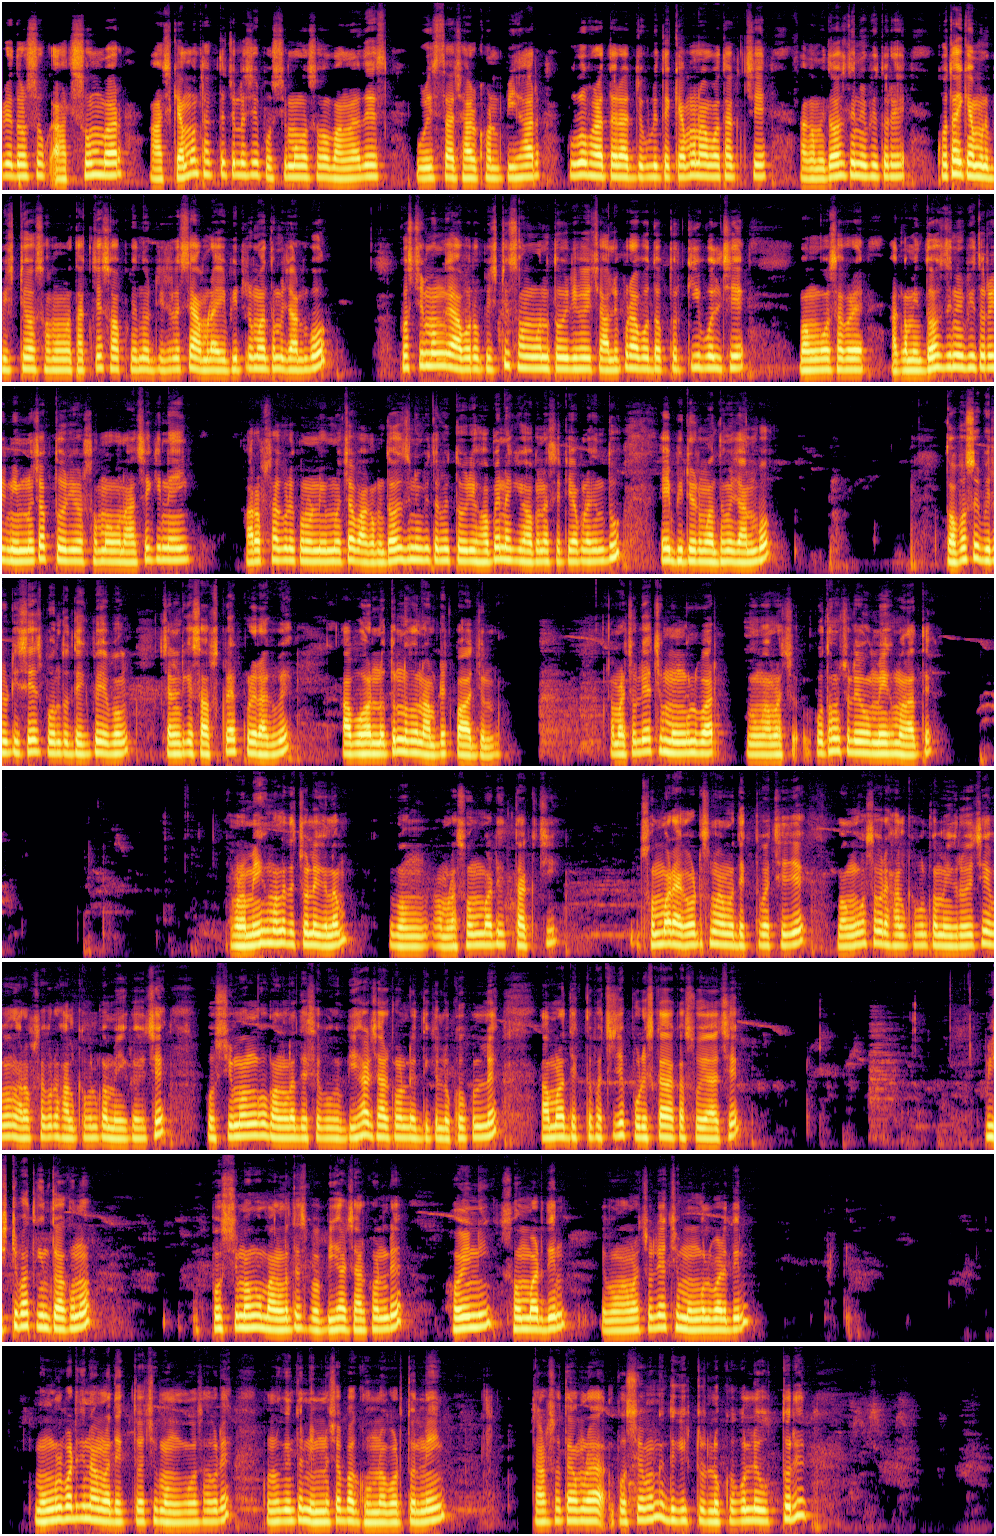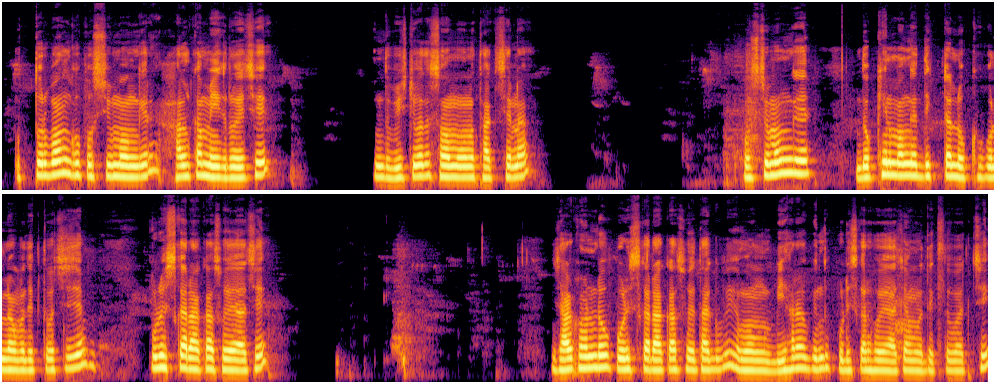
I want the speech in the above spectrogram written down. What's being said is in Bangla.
প্রিয় দর্শক, আজ সোমবার। আজ কেমন থাকতে চলেছে পশ্চিমবঙ্গ সহ বাংলাদেশ, উড়িষ্যা, ঝাড়খণ্ড, বিহার, পূর্ব ভারতের রাজ্যগুলিতে কেমন আবহাওয়া থাকছে? আগামী দশ দিনের ভিতরে কোথায় কেমন বৃষ্টি হওয়ার সম্ভাবনা থাকছে, সব কিন্তু ডিটেলসে আমরা এই ভিডিওর মাধ্যমে জানব। পশ্চিমবঙ্গে আবারও বৃষ্টির সম্ভাবনা তৈরি হয়েছে। আলিপুর আবহাওয়া দপ্তর কী বলছে? বঙ্গোপসাগরে আগামী দশ দিনের ভিতরে নিম্নচাপ তৈরি হওয়ার সম্ভাবনা আছে কি নেই? আরব সাগরে কোনো নিম্নচাপ আগামী দশ দিনের ভিতরে তৈরি হবে নাকি হবে না, সেটি আমরা কিন্তু এই ভিডিওর মাধ্যমে জানব। তো অবশ্যই ভিডিওটি শেষ পর্যন্ত দেখবে এবং চ্যানেলটিকে সাবস্ক্রাইব করে রাখবে। আবহাওয়ার নতুন নতুন আপডেট পাওয়ার জন্য। আমরা চলে যাচ্ছি মঙ্গলবার এবং আমরা প্রথমে চলে যাব মেঘমালাতে। আমরা মেঘমালাতে চলে গেলাম এবং আমরা সোমবারই থাকছি। সোমবার এগারোটার সময় আমরা দেখতে পাচ্ছি যে বঙ্গোপসাগরে হালকা ফুলকা মেঘ রয়েছে এবং আরব সাগরে হালকা ফুলকা মেঘ রয়েছে। পশ্চিমবঙ্গ, বাংলাদেশ এবং বিহার, ঝাড়খণ্ডের দিকে লক্ষ্য করলে আমরা দেখতে পাচ্ছি যে পরিষ্কার আকাশ হয়ে আছে। বৃষ্টিপাত কিন্তু এখনও পশ্চিমবঙ্গ, বাংলাদেশ বা বিহার, ঝাড়খণ্ডে হয়নি সোমবার দিন এবং আমরা চলে যাচ্ছি মঙ্গলবার দিন। মঙ্গলবার দিন আমরা দেখতে পাচ্ছি বঙ্গোপসাগরে কোনো কিন্তু নিম্নচাপ বা ঘূর্ণাবর্ত নেই। তার সাথে আমরা পশ্চিমবঙ্গের দিকে একটু লক্ষ্য করলে উত্তরের, উত্তরবঙ্গ পশ্চিমবঙ্গের হালকা মেঘ রয়েছে, কিন্তু বৃষ্টিপাতের সম্ভাবনা থাকছে না। পশ্চিমবঙ্গে দক্ষিণবঙ্গের দিকটা লক্ষ্য করলে আমরা দেখতে পাচ্ছি যে পরিষ্কার আকাশ হয়ে আছে। ঝাড়খণ্ডেও পরিষ্কার আকাশ হয়ে থাকবে এবং বিহারেও কিন্তু পরিষ্কার হয়ে আছে আমরা দেখতে পাচ্ছি।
